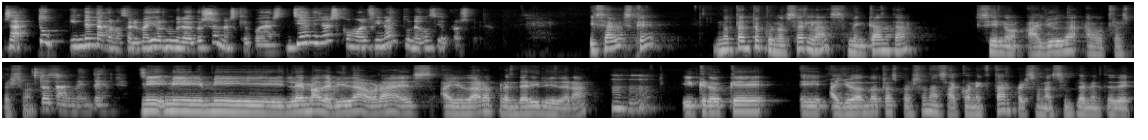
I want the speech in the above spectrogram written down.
o sea, tú intenta conocer el mayor número de personas que puedas. Ya verás cómo al final tu negocio prospera. ¿Y sabes qué? No tanto conocerlas, me encanta, sino ayuda a otras personas. Totalmente. Mi, mi, mi, lema de vida ahora es ayudar, aprender y liderar. Y creo que eh, ayudando a otras personas a conectar personas simplemente de,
